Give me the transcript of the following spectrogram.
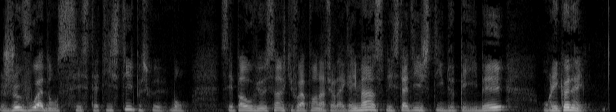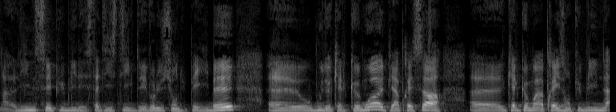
Je vois dans ces statistiques, parce que bon, c'est pas au vieux singe qu'il faut apprendre à faire la grimace, les statistiques de PIB, on les connaît. Euh, L'INSEE publie des statistiques d'évolution du PIB euh, au bout de quelques mois, et puis après ça, euh, quelques mois après, ils ont publié une,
